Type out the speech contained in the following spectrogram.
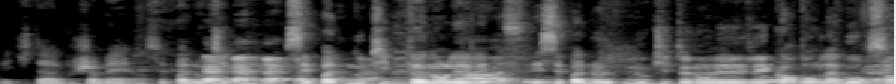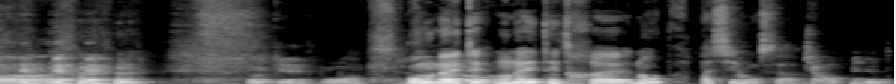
équitable jamais hein. c'est pas nous qui c'est pas nous qui tenons les, ah, et c'est pas nous, nous, qui tenons les, les, cordons de la bourse hein. ok bon, bon on a été on a été très non pas, si long que ça 40 minutes?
